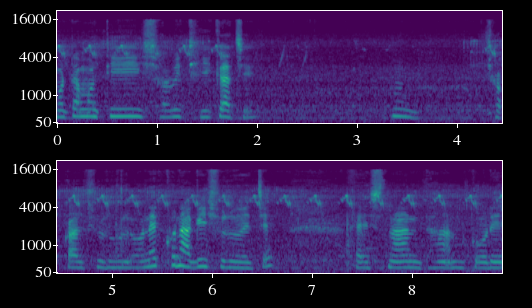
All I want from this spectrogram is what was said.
মোটামুটি সবই ঠিক আছে। হুম, সকাল শুরু হলো। অনেকক্ষণ আগেই শুরু হয়েছে। স্নান ধান করে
